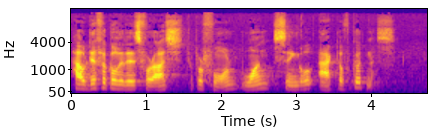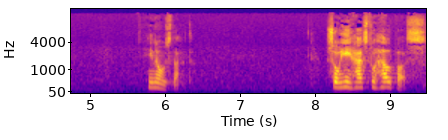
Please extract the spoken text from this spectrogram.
how difficult it is for us to perform one single act of goodness. He knows that. So He has to help us.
